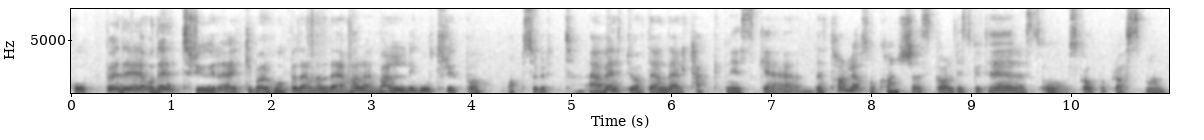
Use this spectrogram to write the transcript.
Håper det, og det tror jeg. Ikke bare håper det, men det har jeg veldig god tro på. Absolutt. Jeg vet jo at det er en del tekniske detaljer som kanskje skal diskuteres og skal på plass. men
